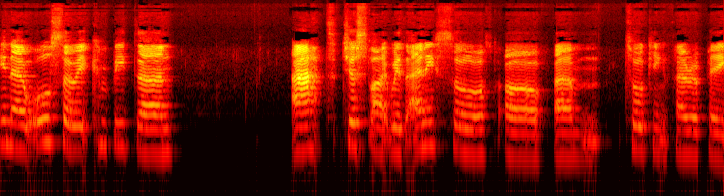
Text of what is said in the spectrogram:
you know, also it can be done at just like with any sort of um, talking therapy,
